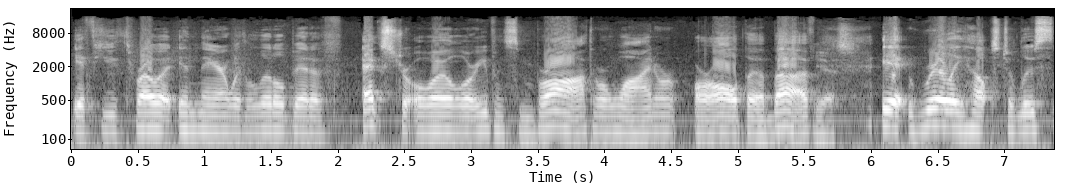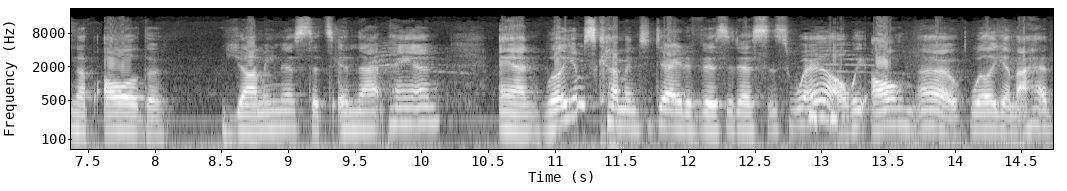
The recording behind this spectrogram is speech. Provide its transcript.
If you throw it in there with a little bit of extra oil or even some broth or wine or, or all the above, Yes. it really helps to loosen up all of the yumminess that's in that pan. And William's coming today to visit us as well. we all know William. I had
